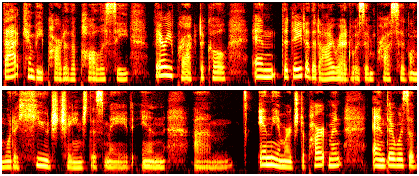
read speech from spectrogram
That can be part of the policy, very practical. And the data that I read was impressive on what a huge change this made in um, in the emerge department. And there was a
